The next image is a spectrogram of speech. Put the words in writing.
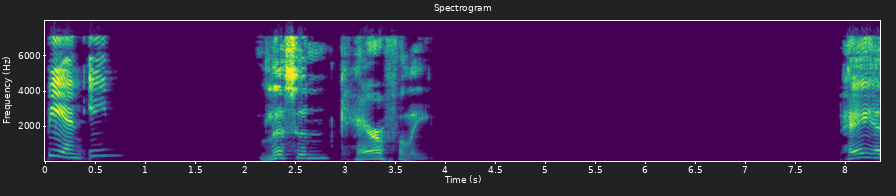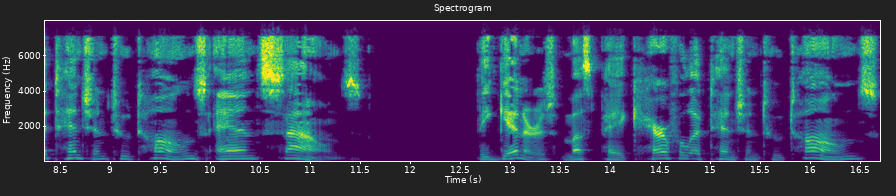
变音。Listen carefully. Pay attention to tones and sounds. Beginners must pay careful attention to tones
